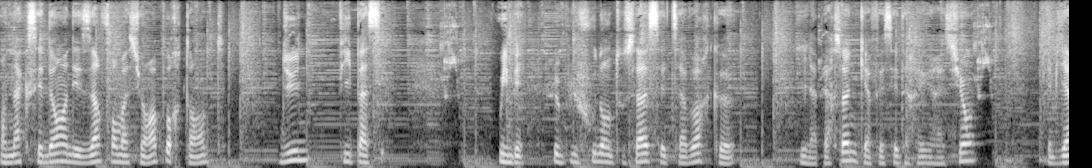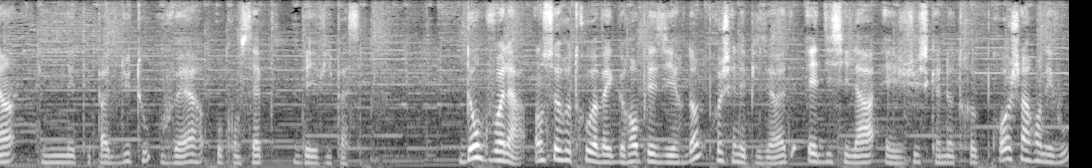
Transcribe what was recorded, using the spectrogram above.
en accédant à des informations importantes d'une vie passée. Oui, mais le plus fou dans tout ça, c'est de savoir que la personne qui a fait cette régression, eh bien, n'était pas du tout ouvert au concept des vies passées. Donc voilà, on se retrouve avec grand plaisir dans le prochain épisode et d'ici là et jusqu'à notre prochain rendez-vous,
